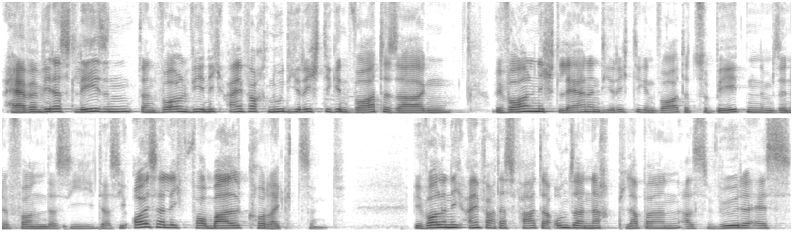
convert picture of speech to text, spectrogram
Herr, wenn wir das lesen, dann wollen wir nicht einfach nur die richtigen Worte sagen. Wir wollen nicht lernen, die richtigen Worte zu beten im Sinne von, dass sie, dass sie äußerlich formal korrekt sind. Wir wollen nicht einfach das Vaterunser nachplappern, als würde es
